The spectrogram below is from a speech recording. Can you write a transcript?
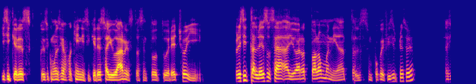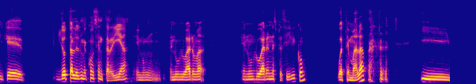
Y si quieres, así como decía Joaquín, y si quieres ayudar, estás en todo tu derecho y... Pero sí, tal vez, o sea, ayudar a toda la humanidad tal vez es un poco difícil, pienso yo. Así que yo tal vez me concentraría en un, en un lugar en un lugar en específico, Guatemala, y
